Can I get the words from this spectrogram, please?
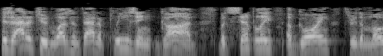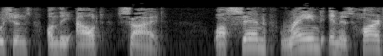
His attitude wasn't that of pleasing God, but simply of going through the motions on the outside. While sin reigned in his heart,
